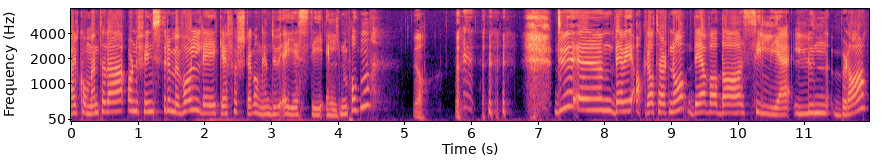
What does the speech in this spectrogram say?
Velkommen til deg, Arnfinn Strømmevold. Det er ikke første gangen du er gjest i Eldenpodden. Ja. Du, eh, det vi akkurat hørte nå, det var da Silje Lundblad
